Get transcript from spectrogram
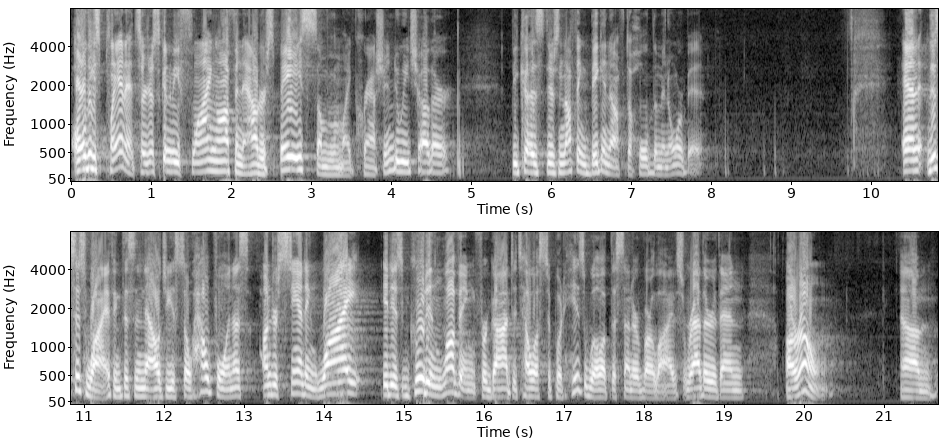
all these planets are just going to be flying off in outer space. Some of them might crash into each other because there's nothing big enough to hold them in orbit. And this is why I think this analogy is so helpful in us understanding why it is good and loving for God to tell us to put His will at the center of our lives rather than our own. Um,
